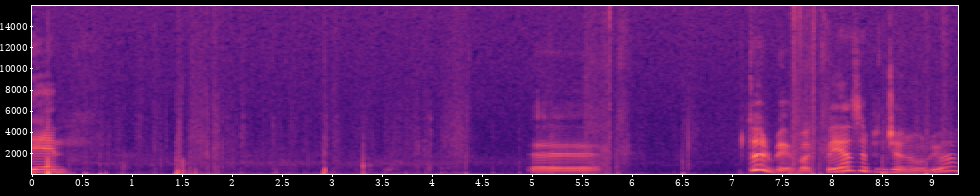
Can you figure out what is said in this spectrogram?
Dem. Ee, dur be bak beyaz yapınca ne oluyor?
